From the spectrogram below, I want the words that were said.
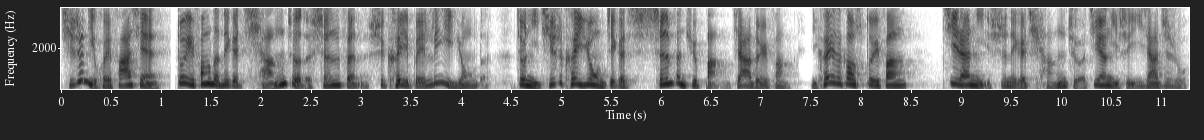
其实你会发现，对方的那个强者的身份是可以被利用的。就你其实可以用这个身份去绑架对方，你可以告诉对方。既然你是那个强者，既然你是一家之主，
